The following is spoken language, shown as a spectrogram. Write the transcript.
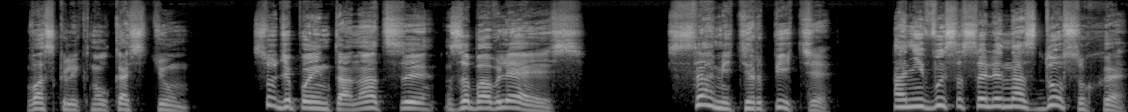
— воскликнул костюм, судя по интонации, забавляясь. «Сами терпите! Они высосали нас досуха!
